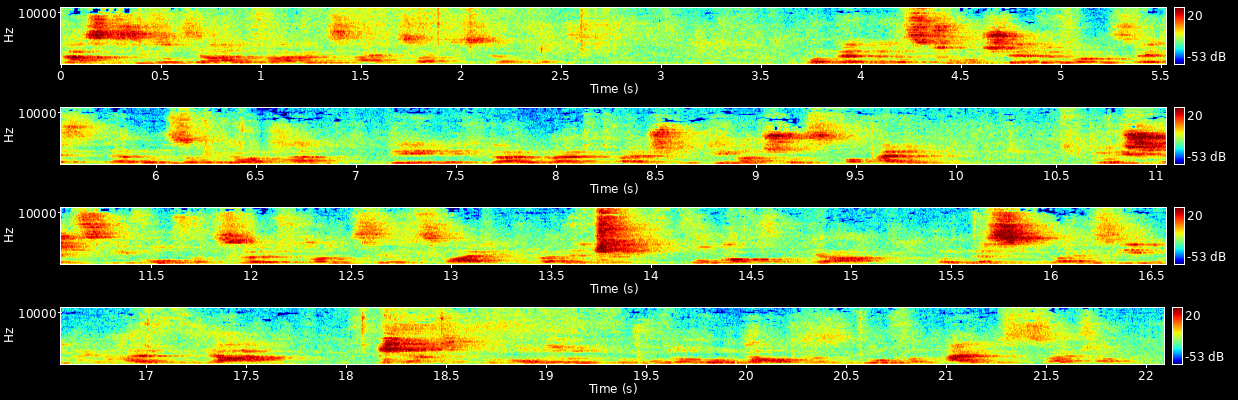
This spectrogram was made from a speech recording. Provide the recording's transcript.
Das ist die soziale Frage des 21. Jahrhunderts. Und wenn wir das tun, stellen wir Folgendes fest. In der Bundesrepublik Deutschland leben ich bleibe beim Beispiel Klimaschutz, auf einem Durchschnittsniveau von 12 Tonnen CO2-Äquivalenten pro Kopf und Jahr und müssten bei 7,5 Milliarden Bewohnerinnen und Bewohner runter auf das Niveau von 1 bis 2 Tonnen.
